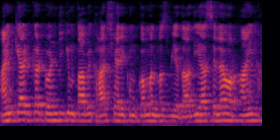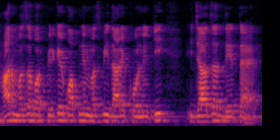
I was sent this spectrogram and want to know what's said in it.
आइन के आर्टिकल ट्वेंटी के मुताबिक हर शहरी को मुकम्मल मजहबी आज़ादी हासिल है और आइन हर मज़हब और फिरके को अपने मजहबी इदारे खोलने की इजाज़त देता है।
